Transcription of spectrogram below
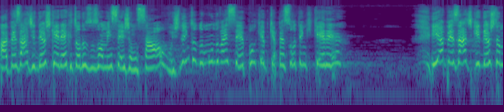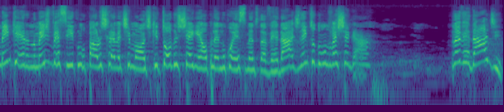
Apesar de Deus querer que todos os homens sejam salvos, nem todo mundo vai ser. Por quê? Porque a pessoa tem que querer. E apesar de que Deus também queira, no mesmo versículo, Paulo escreve a Timóteo que todos cheguem ao pleno conhecimento da verdade, nem todo mundo vai chegar. Não é verdade?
